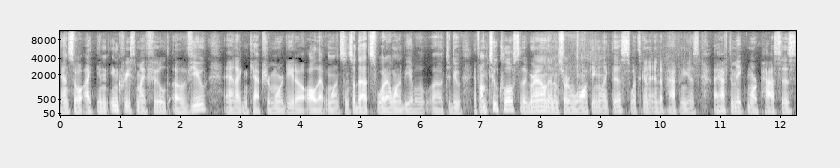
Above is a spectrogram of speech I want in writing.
And so I can increase my field of view and I can capture more data all at once. And so that's what I want to be able uh, to do. If I'm too close to the ground and I'm sort of walking like this, what's going to end up happening is I have to make more passes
